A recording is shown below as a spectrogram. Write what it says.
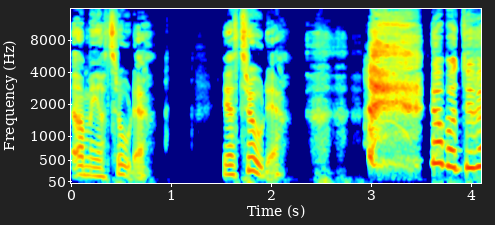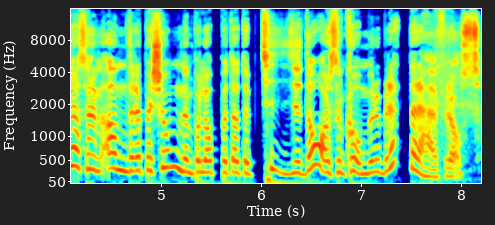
Ja, men jag tror det. Jag tror det. Jag bara, du är alltså den andra personen på loppet av typ tio dagar som kommer och berättar det här för oss.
